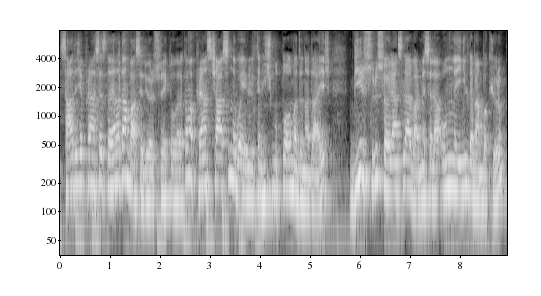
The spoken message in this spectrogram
sadece Prenses Diana'dan bahsediyoruz sürekli olarak ama Prens Charles'ın da bu evlilikten hiç mutlu olmadığına dair bir sürü söylentiler var. Mesela onunla ilgili de ben bakıyorum.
